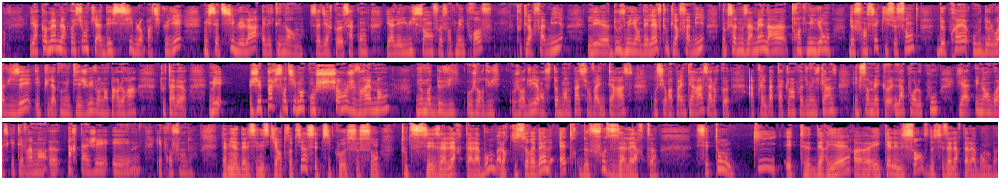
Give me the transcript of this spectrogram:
il y a quand même l'impression qu'il y a des cibles en particulier, mais cette cible-là, elle est énorme. C'est-à-dire que ça compte, il y a les 860 000 profs, toutes leurs familles, les 12 euh, millions d'élèves, toutes leurs familles. Donc ça nous amène à 30 millions de Français qui se sentent de près ou de loin visés. Et puis la communauté juive, on en parlera tout à l'heure. Mais j'ai pas le sentiment qu'on change vraiment nos modes de vie aujourd'hui. Aujourd'hui, on ne se demande pas si on va à une terrasse ou si on ne va pas à une terrasse, alors qu'après le Bataclan, après 2015, il me semblait que là, pour le coup, il y a une angoisse qui était vraiment euh, partagée et, profonde. Damien Delcenis qui entretient cette psychose, ce sont toutes ces alertes à la bombe, alors qui se révèlent être de fausses alertes. Sait-on qui est derrière euh, et quel est le sens de ces alertes à la bombe?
